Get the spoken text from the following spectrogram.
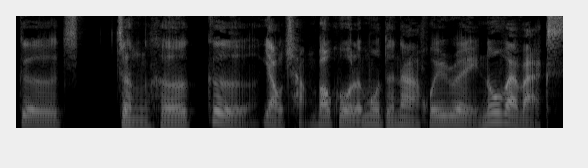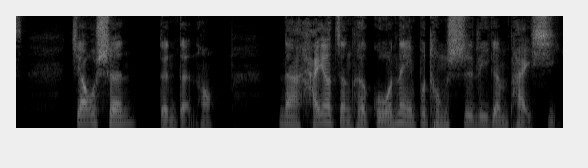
各整合各药厂，包括了莫德纳、辉瑞、Novavax、交生等等，吼。那还要整合国内不同势力跟派系，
